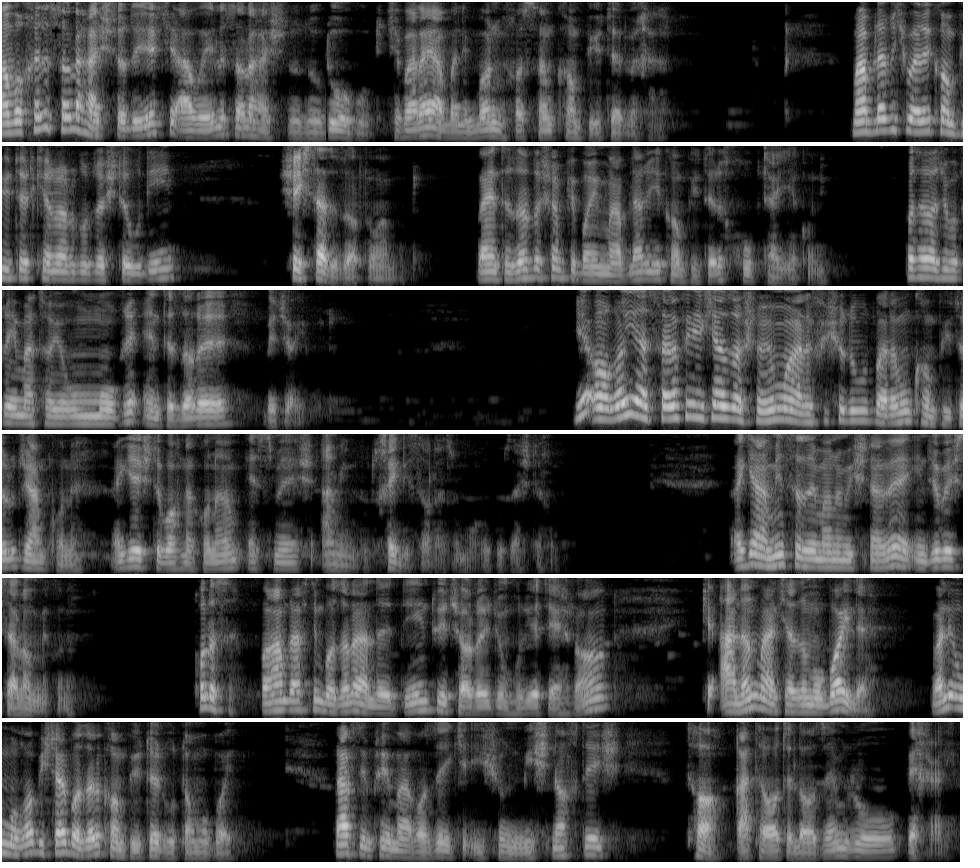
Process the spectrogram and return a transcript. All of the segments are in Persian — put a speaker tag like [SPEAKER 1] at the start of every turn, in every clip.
[SPEAKER 1] اواخر سال 81 که اوایل سال 82 بود که برای اولین بار می‌خواستم کامپیوتر بخرم. مبلغی که برای کامپیوتر کنار گذاشته بودیم 600 هزار تومن بود. و انتظار داشتم که با این مبلغ یک کامپیوتر خوب تهیه کنیم. با توجه به قیمت های اون موقع انتظار به جایی بود. یه آقایی از طرف یکی از آشنایان معرفی شده بود برامون کامپیوتر رو جمع کنه. اگه اشتباه نکنم اسمش امین بود. خیلی سال از اون موقع گذشته خود اگه امین صدای منو میشنوه اینجا بهش سلام می‌کنم. خلاصه با هم رفتیم بازار علالدین توی چهارراه جمهوری تهران که الان مرکز موبایله. ولی اون موقع بیشتر بازار کامپیوتر بود تا موبایل. رفتیم توی مغازه‌ای که ایشون میشناختش تا قطعات لازم رو بخریم.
